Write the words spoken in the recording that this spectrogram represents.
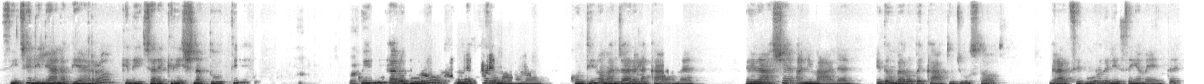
Sì, c'è Liliana Pierro che dice Hare Krishna a tutti. Vai. Quindi, caro Guru, un essere umano continua a mangiare la carne, rinasce animale ed è un vero peccato, giusto? Grazie Guru degli insegnamenti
